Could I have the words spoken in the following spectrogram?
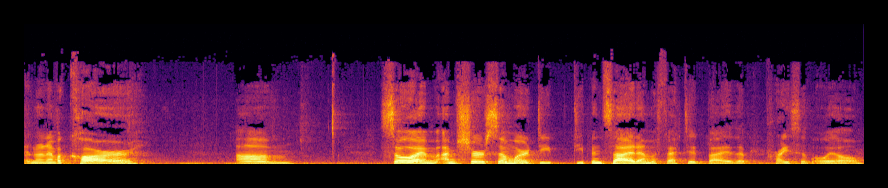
I don't have a car. Um, so I'm. I'm sure somewhere deep, deep inside, I'm affected by the price of oil.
